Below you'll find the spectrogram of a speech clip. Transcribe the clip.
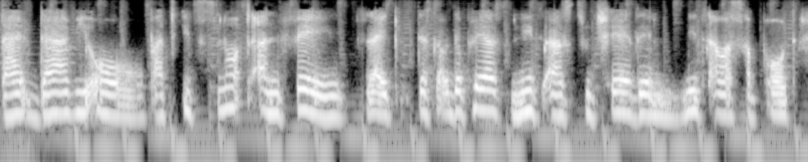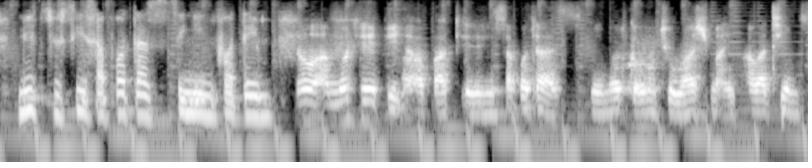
derby or. Oh, but it's not unfair. Like the, the players need us to cheer them, need our support, need to see supporters singing for them. No, I'm not happy about uh, supporters We're not going to watch my our teams.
